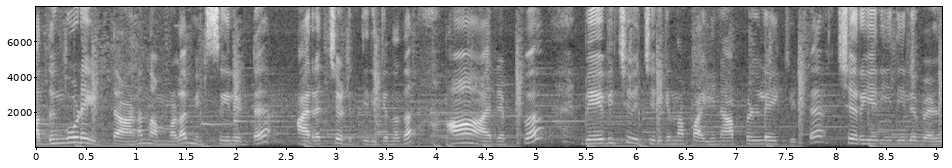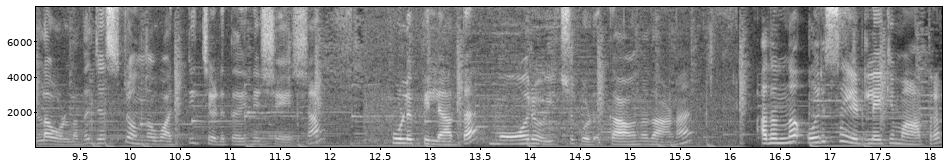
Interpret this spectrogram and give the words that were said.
അതും കൂടെ ഇട്ടാണ് നമ്മൾ മിക്സിയിലിട്ട് അരച്ചെടുത്തിരിക്കുന്നത്. ആ അരപ്പ് വേവിച്ച് വെച്ചിരിക്കുന്ന പൈനാപ്പിളിലേക്കിട്ട് ചെറിയ രീതിയിൽ വെള്ളമുള്ളത് ജസ്റ്റ് ഒന്ന് വറ്റിച്ചെടുത്തതിന് ശേഷം പുളിപ്പില്ലാത്ത മോരൊഴിച്ച് കൊടുക്കാവുന്നതാണ്. അതൊന്ന് ഒരു സൈഡിലേക്ക് മാത്രം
